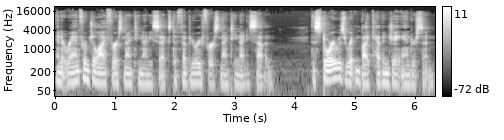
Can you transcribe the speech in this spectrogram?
and it ran from July 1st, 1996 to February 1st, 1997. The story was written by Kevin J. Anderson,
